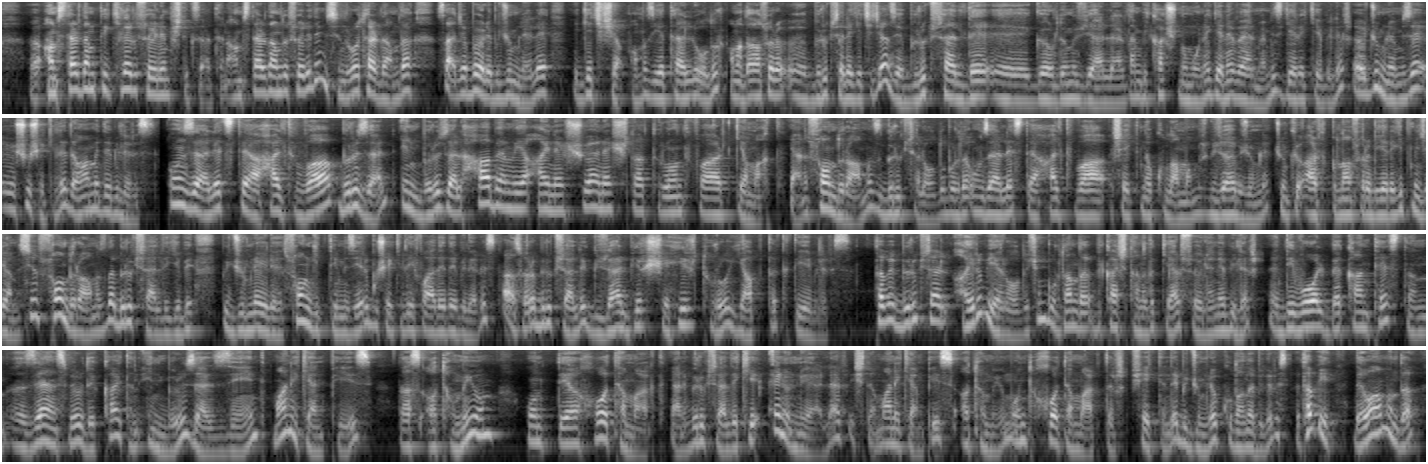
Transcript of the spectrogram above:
Amsterdam'dakileri söylemiştik zaten. Amsterdam'da söylediğimiz için Rotterdam'da sadece böyle bir cümleyle geçiş yapmamız yeterli olur. Ama daha sonra e, Brüksel'e geçeceğiz ya Brüksel'de e, gördüğümüz yerlerden birkaç numune gene vermemiz gerekebilir. E, cümlemize şu şekilde devam edebiliriz. Unser letzter Halt war Brüssel. In Brüssel haben wir eine schöne Stadtrundfahrt gemacht. Yani son durağımız Brüksel oldu. Burada unser letzter Halt war şeklinde kullanmamız güzel bir cümle. Çünkü artık bundan sonra bir yere gitmeyeceğimiz için son durağımız da Brüksel'di gibi bir cümleyle son gittiğimiz yeri bu şekilde ifade edebiliriz. Daha sonra Brüksel'de güzel bir şehir turu yaptık diyebiliriz. Tabi Brüksel ayrı bir yer olduğu için buradan da birkaç tanıdık yer söylenebilir. Die wohl bekanntesten Sehenswürdigkeiten in Brüssel sind Manneken-Piz, das Atomium und der Hotemarkt. Yani Brüksel'deki en ünlü yerler işte Manneken-Piz, Atomium und Hotemarkt'tır şeklinde bir cümle kullanabiliriz. E tabi devamında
